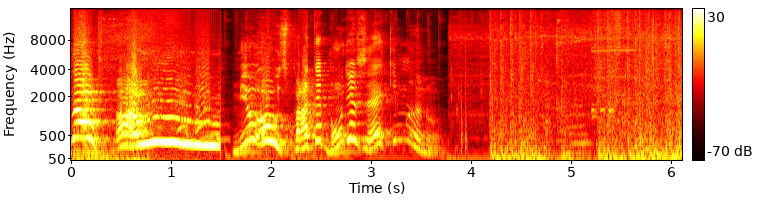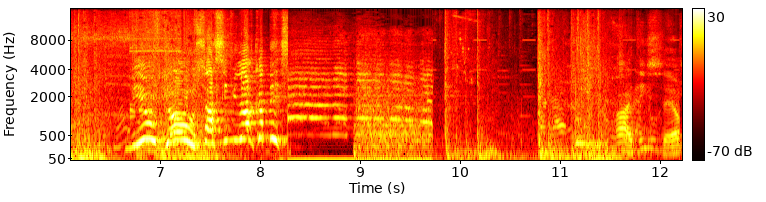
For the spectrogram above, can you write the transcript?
Não! Au! Meu, oh, esse prata é bom de Ezek, mano. Meu Deus, o Saci me deu a cabeça. Ai, tem céu.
